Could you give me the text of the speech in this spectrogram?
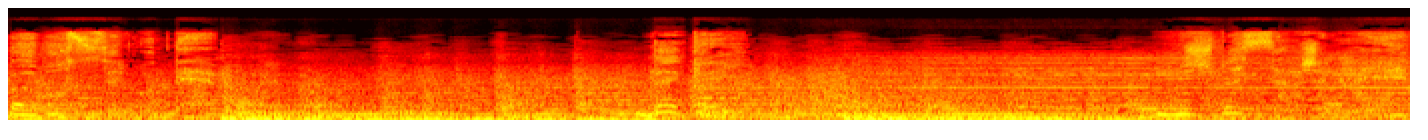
ببص لقدام. بجري. مش بس عشان حياتي.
